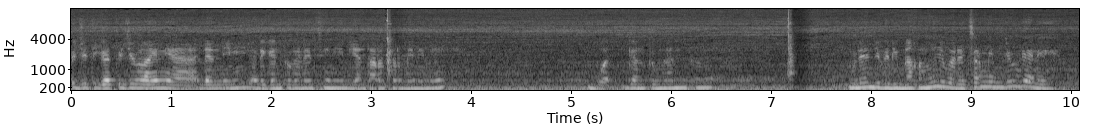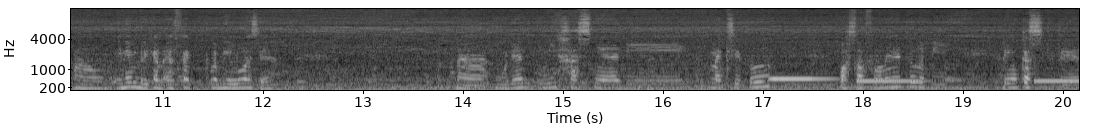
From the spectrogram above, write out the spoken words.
737 lainnya. Dan ini ada gantungannya di sini, di antara cermin ini. Buat gantungan tuh. Kemudian juga di belakangnya juga ada cermin juga nih. Wow, ini memberikan efek lebih luas ya. Nah, kemudian ini khasnya di Max itu wastafelnya itu lebih ringkes gitu ya.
